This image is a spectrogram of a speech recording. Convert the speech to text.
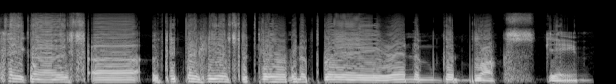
Hey guys, uh, Victor here, so today we're gonna play a random good blocks game.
